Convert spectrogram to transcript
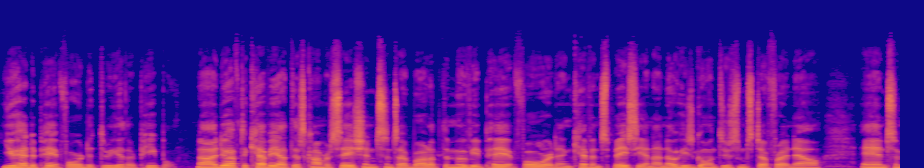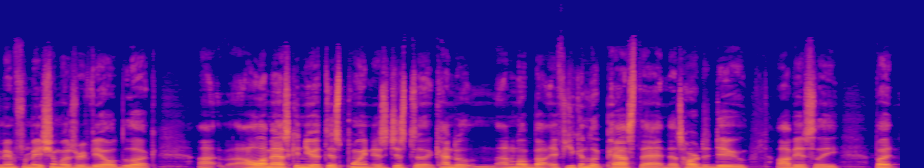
You had to pay it forward to three other people. Now, I do have to caveat this conversation since I brought up the movie Pay It Forward and Kevin Spacey, and I know he's going through some stuff right now, and some information was revealed. Look, uh, all I'm asking you at this point is just to kind of, I don't know about if you can look past that. That's hard to do, obviously. But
